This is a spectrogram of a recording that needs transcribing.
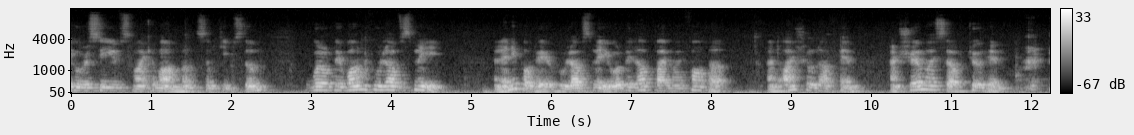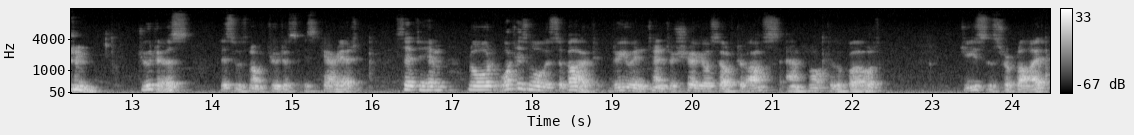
Who receives my commandments and keeps them will be one who loves me. And anybody who loves me will be loved by my Father, and I shall love him and show myself to him. Judas, this was not Judas Iscariot, said to him, Lord, what is all this about? Do you intend to show yourself to us and not to the world? Jesus replied,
